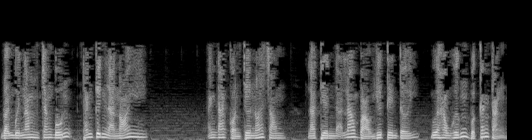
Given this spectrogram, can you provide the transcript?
Đoạn 10 năm trang 4, Thánh Kinh là nói... Anh ta còn chưa nói xong, là tiền đã lao vào như tên tới, vừa hào hứng vừa căng thẳng.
